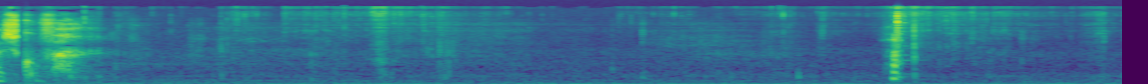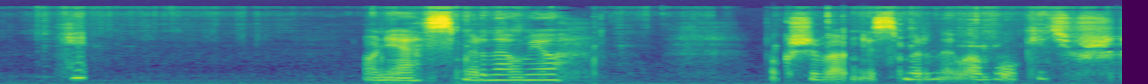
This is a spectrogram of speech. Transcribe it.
Chodź, kuwa. O nie, smyrnął mnie. Pokrzywa mnie, smyrnęła w łokieć już.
